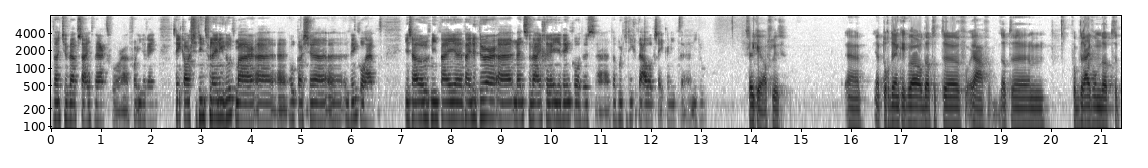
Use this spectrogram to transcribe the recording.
dat je website werkt voor, voor iedereen. Zeker als je dienstverlening doet, maar ook als je een winkel hebt. Je zou ook niet bij, bij de deur mensen weigeren in je winkel, dus dat moet je digitaal ook zeker niet, niet doen. Zeker, absoluut. Ja, toch denk ik wel dat het uh, voor, ja, dat, uh, voor bedrijven om dat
